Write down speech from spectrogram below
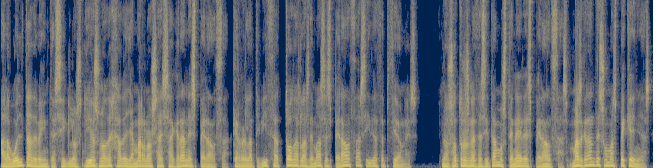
A la vuelta de veinte siglos, Dios no deja de llamarnos a esa gran esperanza, que relativiza todas las demás esperanzas y decepciones. Nosotros necesitamos tener esperanzas, más grandes o más pequeñas,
